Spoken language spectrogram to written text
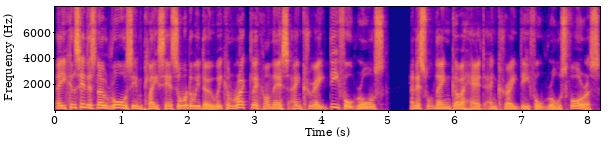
Now you can see there's no rules in place here, so what do we do? We can right click on this and create default rules, and this will then go ahead and create default rules for us.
